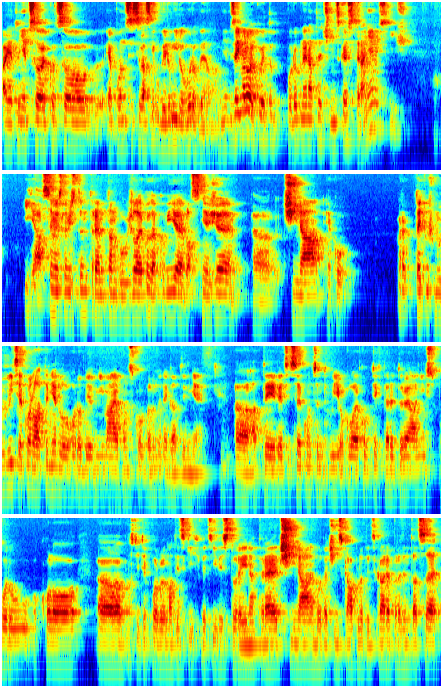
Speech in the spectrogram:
a je to něco, jako co Japonci si vlastně uvědomí dlouhodobě. No. Mě by zajímalo, jako je to podobné na té čínské straně, myslíš? Já si myslím, že ten trend tam bohužel jako takový je vlastně, že Čína jako teď už můžu říct, jako relativně dlouhodobě vnímá Japonsko velmi negativně. Hmm. A ty věci se koncentrují okolo jako těch teritoriálních sporů, okolo prostě těch problematických věcí v historii, na které Čína nebo ta čínská politická reprezentace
